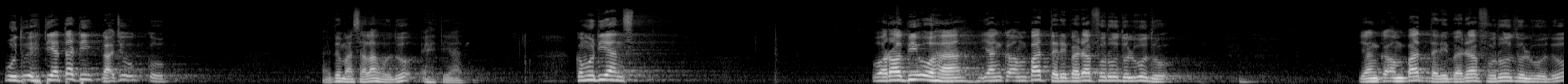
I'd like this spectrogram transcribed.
Wudhu ihtiyat tadi nggak cukup. Nah, itu masalah wudhu ihtiyat. Kemudian warabi'uha yang keempat daripada furudul wudhu. Yang keempat daripada furudul wudhu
